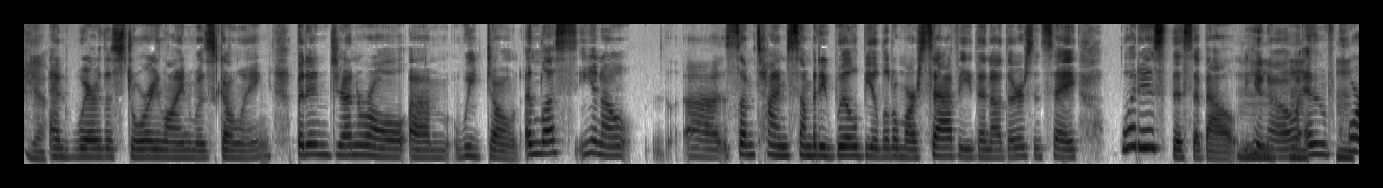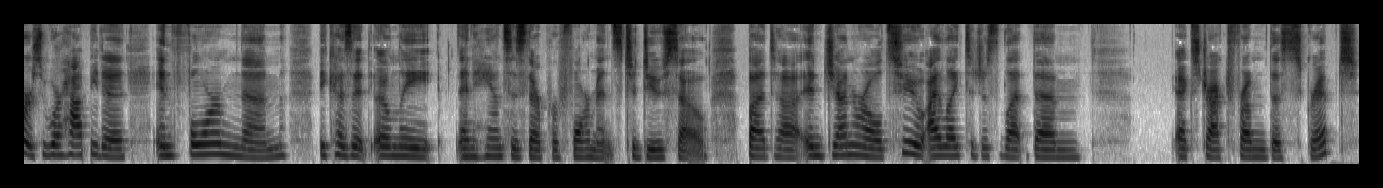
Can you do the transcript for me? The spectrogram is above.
yeah. and where the storyline was going. But in general, um, we don't, unless, you know, uh, sometimes somebody will be a little more savvy than others and say, what is this about mm-hmm. you know mm-hmm. and of mm-hmm. course we're happy to inform them because it only enhances their performance to do so but uh, in general too i like to just let them extract from the script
